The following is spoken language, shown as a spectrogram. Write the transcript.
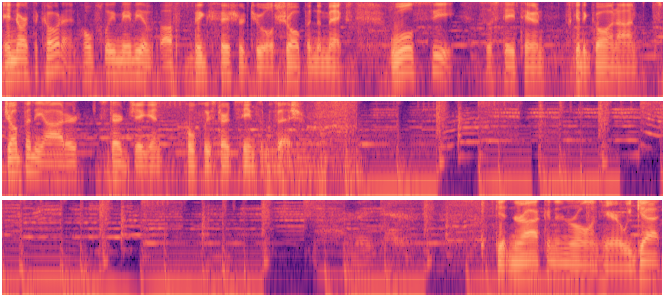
in North Dakota. And hopefully maybe a, a big fish or two will show up in the mix. We'll see. So stay tuned. Let's get it going on. Let's jump in the otter, start jigging, hopefully start seeing some fish. Getting rocking and rolling here. We got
